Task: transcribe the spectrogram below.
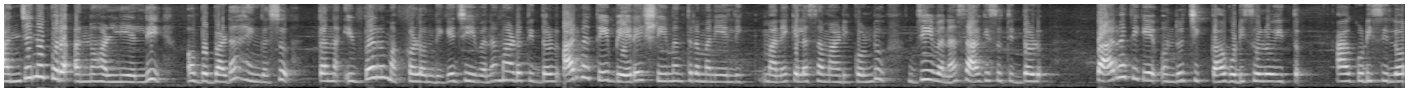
ಅಂಜನಾಪುರ ಅನ್ನೋ ಹಳ್ಳಿಯಲ್ಲಿ ಒಬ್ಬ ಬಡ ಹೆಂಗಸು ತನ್ನ ಇಬ್ಬರು ಮಕ್ಕಳೊಂದಿಗೆ ಜೀವನ ಮಾಡುತ್ತಿದ್ದಳು. ಪಾರ್ವತಿ ಬೇರೆ ಶ್ರೀಮಂತರ ಮನೆಯಲ್ಲಿ ಮನೆ ಕೆಲಸ ಮಾಡಿಕೊಂಡು ಜೀವನ ಸಾಗಿಸುತ್ತಿದ್ದಳು. ಪಾರ್ವತಿಗೆ ಒಂದು ಚಿಕ್ಕ ಗುಡಿಸಲು ಇತ್ತು. ಆ ಗುಡಿಸಲು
